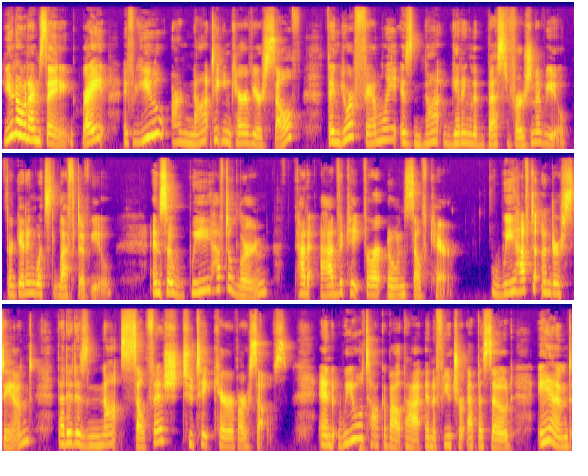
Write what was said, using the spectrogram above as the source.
you know what I'm saying, right? If you are not taking care of yourself, then your family is not getting the best version of you. They're getting what's left of you. And so we have to learn how to advocate for our own self care we have to understand that it is not selfish to take care of ourselves. And we will talk about that in a future episode. And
